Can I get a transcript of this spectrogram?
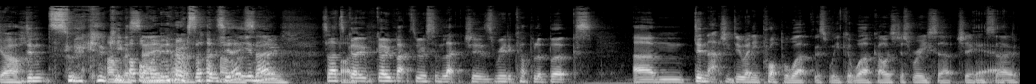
Oh, didn't keep up on my neuroscience. Yeah, you know. same. So I had to go go back through some lectures, read a couple of books. Um, didn't actually do any proper work this week at work. I was just researching. Yeah. So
